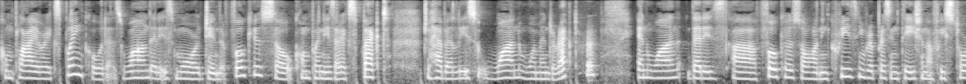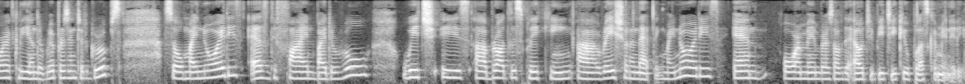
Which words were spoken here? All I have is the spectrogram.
comply or explain quotas. One that is more gender focused, so companies are expect to have at least one woman director, and one that is uh, focused on increasing representation of historically underrepresented groups, so minorities as defined by the rule, which is uh, broadly speaking uh, racial and ethnic minorities and or members of the LGBTQ plus community.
